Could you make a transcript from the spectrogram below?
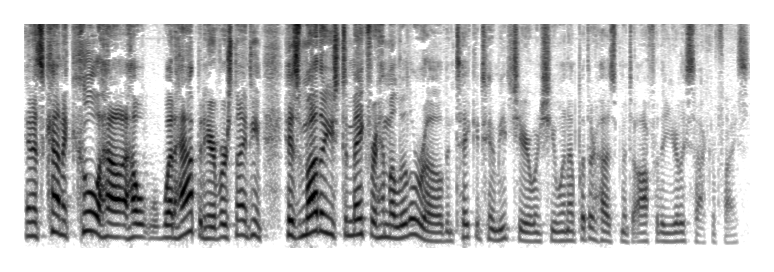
And it's kind of cool how, how what happened here. Verse 19, his mother used to make for him a little robe and take it to him each year when she went up with her husband to offer the yearly sacrifice.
